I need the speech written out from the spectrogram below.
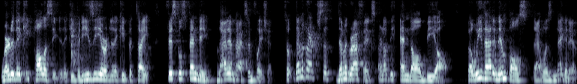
Where do they keep policy? Do they keep it easy or do they keep it tight? fiscal spending that impacts inflation so demographics demographics are not the end all be all but we've had an impulse that was negative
